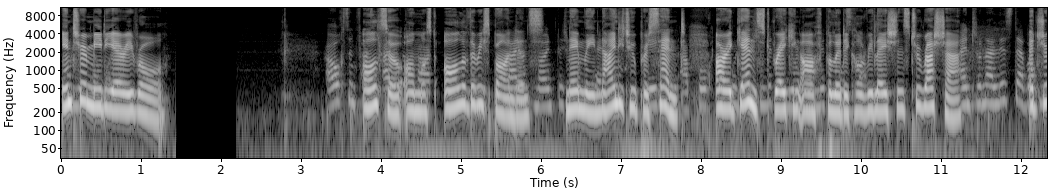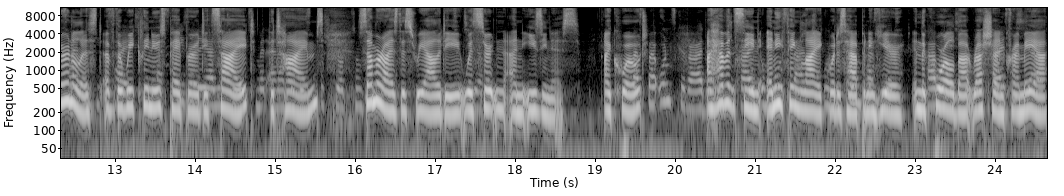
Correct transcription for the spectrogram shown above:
intermediary role. Also, almost all of the respondents, namely 92%, are against breaking off political relations to Russia. A journalist of the weekly newspaper Die Zeit, The Times, summarized this reality with certain uneasiness. I quote, I haven't seen anything like what is happening here in the quarrel about Russia and Crimea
